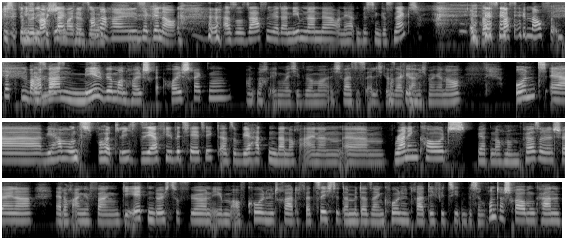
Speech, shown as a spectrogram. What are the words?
Ich bin Ich nur die schon Begleitperson. Pfanne heiß. Ja, genau. Also saßen wir dann nebeneinander und er hat ein bisschen gesnackt. Und was, was genau für Insekten waren es waren Mehlwürmer und Heuschre Und noch irgendwelche Würmer. Ich weiß es ehrlich gesagt Okay. gar nicht mehr genau. Und äh, wir haben uns sportlich sehr viel betätigt. Also wir hatten dann noch einen ähm, Running Coach, wir hatten auch noch einen Personal Trainer. Er hat auch angefangen, Diäten durchzuführen, eben auf Kohlenhydrate verzichtet, damit er sein Kohlenhydratdefizit ein bisschen runterschrauben kann,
